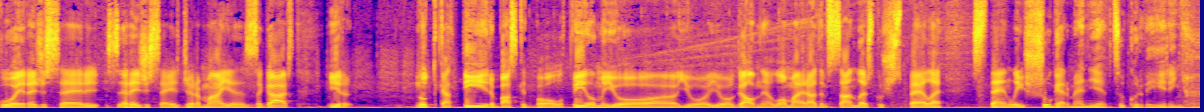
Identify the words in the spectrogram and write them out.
ko ir režisējis Jeremijas Zagārs, ir nu, tā kā tīra basketbola filma, jo, jo, jo galvenajā lomā ir Adams Sandlers, kurš spēlē Stanley Sugarmanu, jeb cukurvīriņu,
